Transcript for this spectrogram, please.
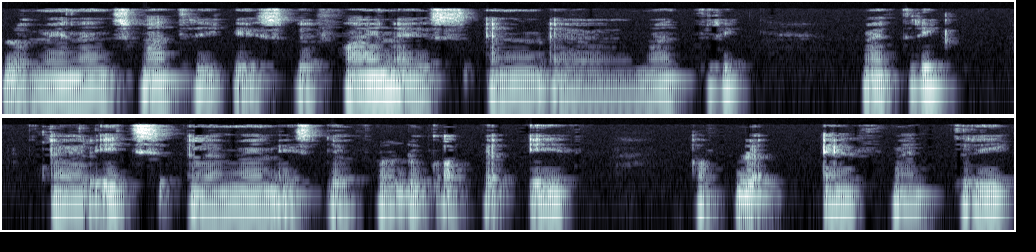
dominance matrix is defined as an uh, matrix metric where each element is the product of the F of the F metric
